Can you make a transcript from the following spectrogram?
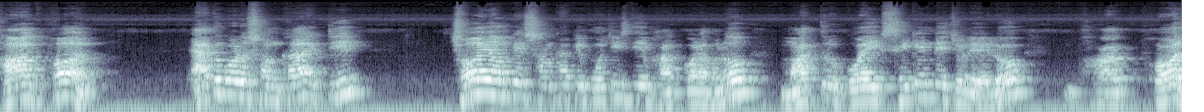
ভাগফল। এত বড় সংখ্যা একটি ছয় অঙ্কের সংখ্যাকে পঁচিশ দিয়ে ভাগ করা হলো, মাত্র কয়েক সেকেন্ডে চলে এলো ভাগফল।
